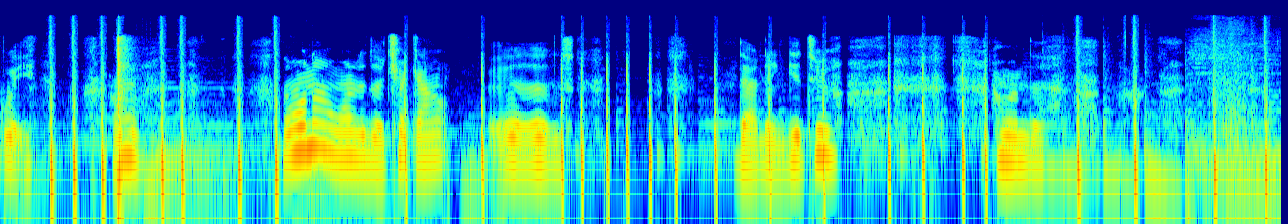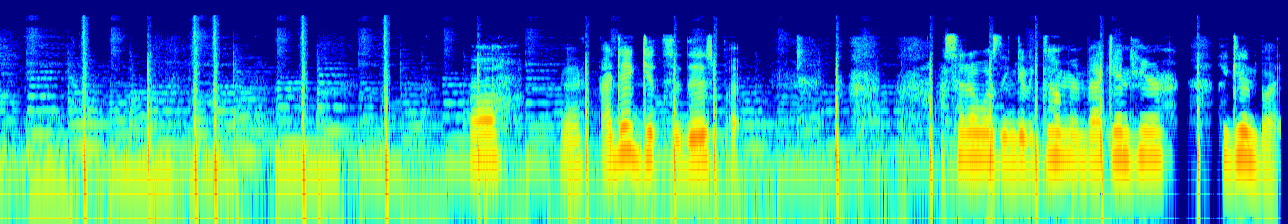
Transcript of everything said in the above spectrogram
Wait. I'm, the one I wanted to check out is that I didn't get to. I wanted to. Oh, yeah, I did get to this, but I said I wasn't gonna come back in here again, but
